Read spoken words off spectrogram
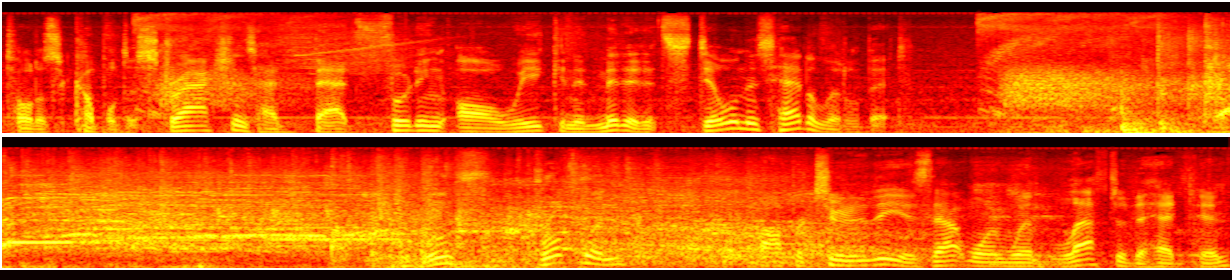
Told us a couple distractions, had bad footing all week, and admitted it's still in his head a little bit. Oof, Brooklyn opportunity as that one went left of the head pin.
